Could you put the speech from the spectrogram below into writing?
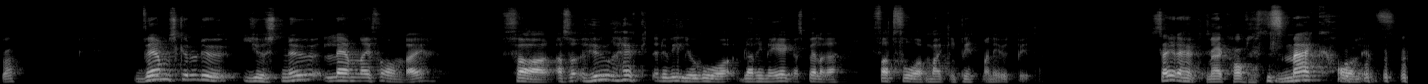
Va? Vem skulle du just nu lämna ifrån dig för... Alltså hur högt är du villig att gå bland dina egna spelare för att få Michael Pittman i utbyte? Säg det högt. Mac Hollins. Mac Hollins.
